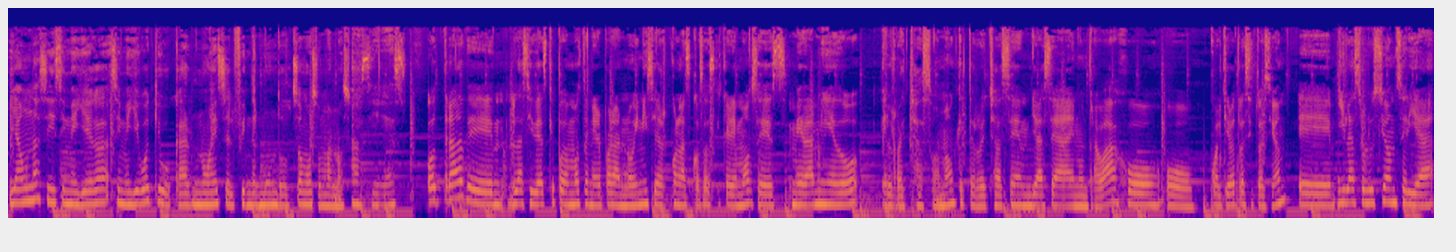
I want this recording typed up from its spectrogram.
Y aún así si me llega, si me llego a equivocar, no es el fin del mundo. Somos humanos. Así es. Otra de las ideas que podemos tener para no iniciar con las cosas que queremos es me da miedo el rechazo, ¿no? Que te rechacen ya sea en un trabajo o cualquier otra situación. Eh, y la solución sería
